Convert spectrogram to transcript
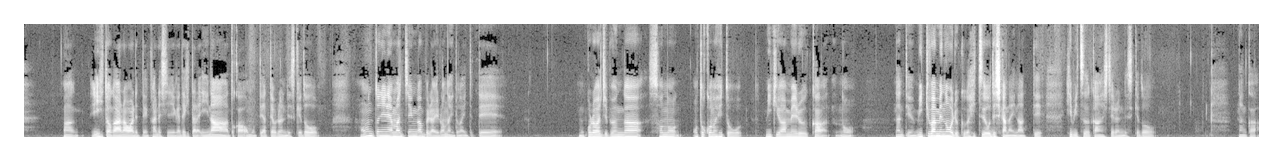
まあいい人が現れて彼氏ができたらいいなとか思ってやっておるんですけど本当にねマッチングアプリはいろんな人がいててもうこれは自分がその男の人を見極めるかの何て言う見極め能力が必要でしかないなって日々痛感してるんですけどなんか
